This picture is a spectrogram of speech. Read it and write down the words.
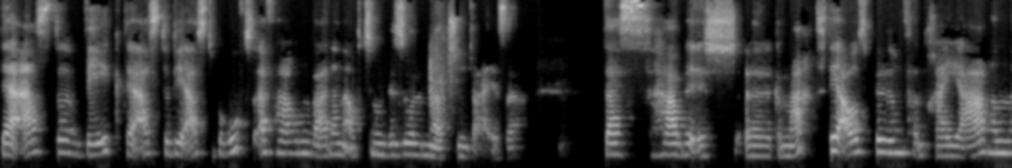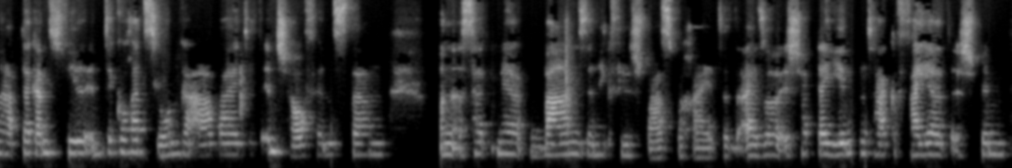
der erste Weg, der erste, die erste Berufserfahrung war dann auch zum Visual Merchandiser. Das habe ich äh, gemacht, die Ausbildung von drei Jahren, habe da ganz viel in Dekoration gearbeitet, in Schaufenstern und es hat mir wahnsinnig viel Spaß bereitet. Also ich habe da jeden Tag gefeiert, ich bin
